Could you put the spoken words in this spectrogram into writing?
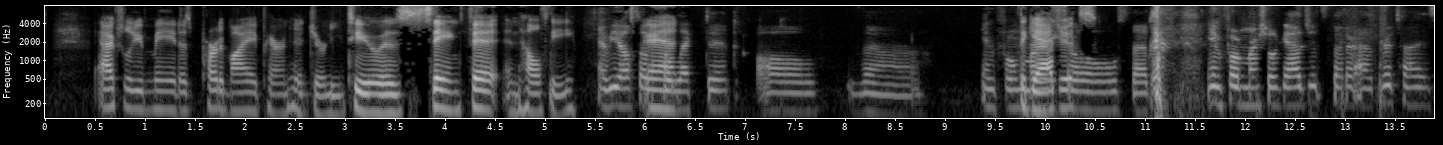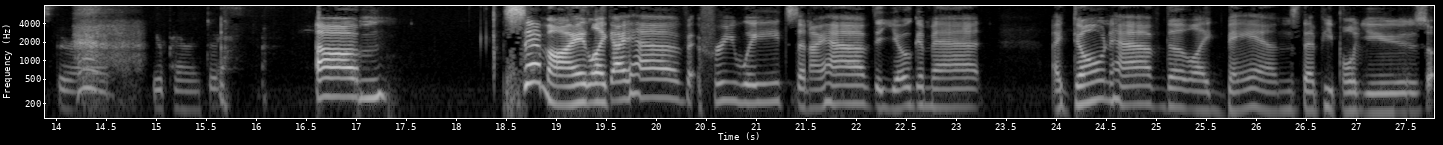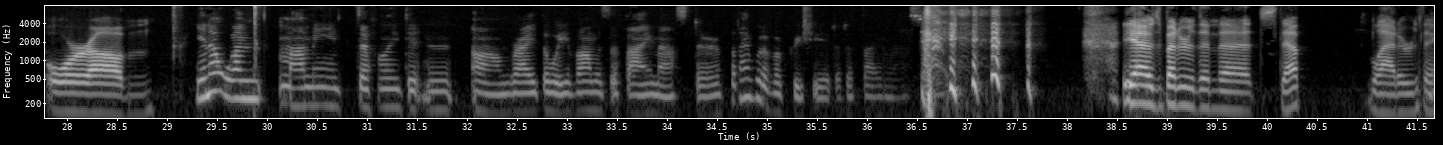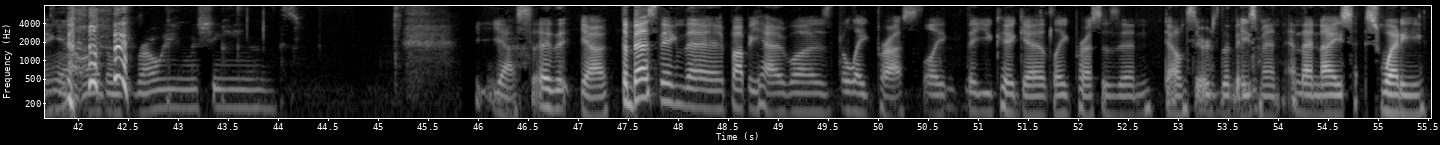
actually made as part of my parenthood journey too is staying fit and healthy. Have you also and collected all the infomercials the gadgets. that are, infomercial gadgets that are advertised throughout your parenting? Um semi like I have free weights and I have the yoga mat. I don't have the like bands that people use or um you know, one mommy definitely didn't um, ride the wave on was the ThighMaster, but I would have appreciated a thigh master. yeah, it's better than that step ladder thing. Yeah, or those rowing machines. Yes, uh, yeah. The best thing that Poppy had was the leg press, like mm-hmm. that you could get leg presses in downstairs in the basement, and that nice sweaty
